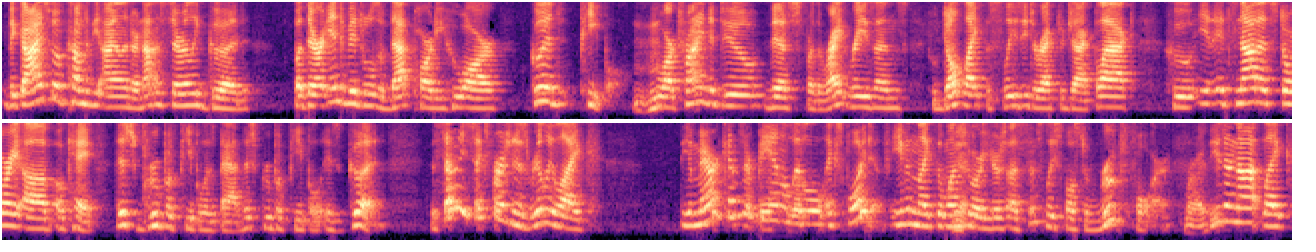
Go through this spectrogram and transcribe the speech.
the guys who have come to the island are not necessarily good, but there are individuals of that party who are good people mm-hmm. who are trying to do this for the right reasons, who don't like the sleazy director Jack Black. Who it's not a story of okay, this group of people is bad, this group of people is good. The '76 version is really like the Americans are being a little exploitive, even like the ones Yeah. who are you're ostensibly supposed to root for. Right. These are not like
